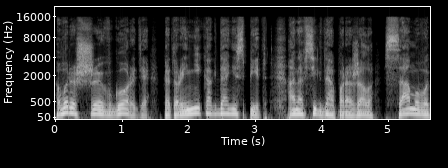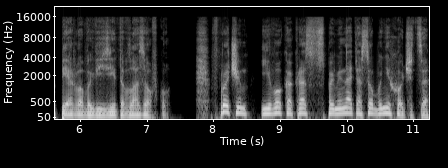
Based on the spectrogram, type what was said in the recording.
выросшее в городе, который никогда не спит, она всегда поражала с самого первого визита в Лазовку. Впрочем, его как раз вспоминать особо не хочется,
